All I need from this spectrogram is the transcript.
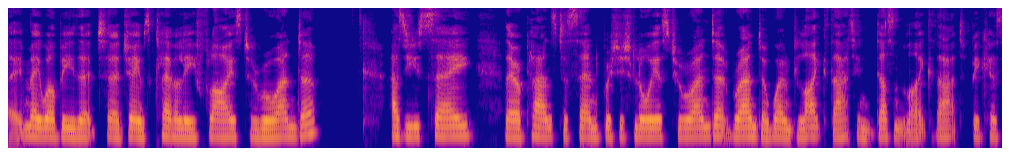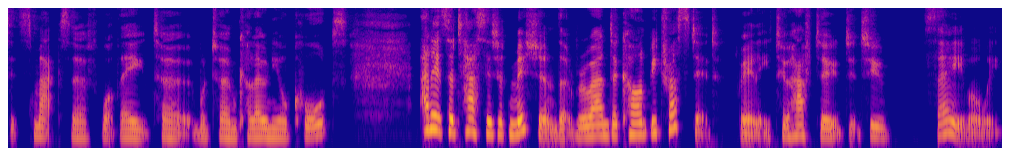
it may well be that uh, James Cleverly flies to Rwanda. As you say, there are plans to send British lawyers to Rwanda. Rwanda won't like that and doesn't like that because it smacks of what they ter- would term colonial courts. And it's a tacit admission that Rwanda can't be trusted, really, to have to, to, to say, well, we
